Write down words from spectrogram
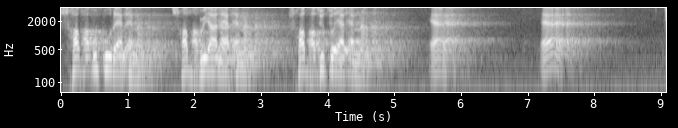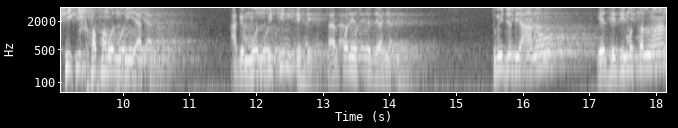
সব কুকুর এক না। সব বিড়াল এক না। সব জুতো এক না। এক। এক। ঠিক সব মলবি এক না। আগে মলবি চিনতে হবে তারপরে স্টেজে আনতে হবে তুমি যদি আনো এজিদি মুসলমান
